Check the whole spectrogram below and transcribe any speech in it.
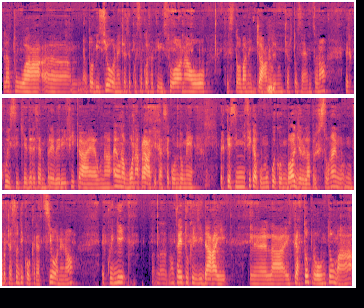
la tua, ehm, la tua visione, cioè se questa cosa ti risuona o se sto vaneggiando in un certo senso, no? Per cui sì, chiedere sempre verifica è una, è una buona pratica, secondo me, perché significa comunque coinvolgere la persona in un processo di co-creazione, no? E quindi non sei tu che gli dai eh, la- il piatto pronto, ma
